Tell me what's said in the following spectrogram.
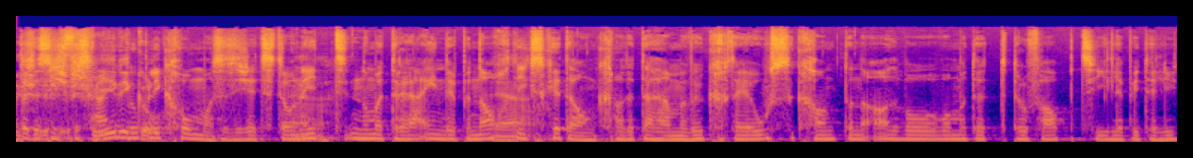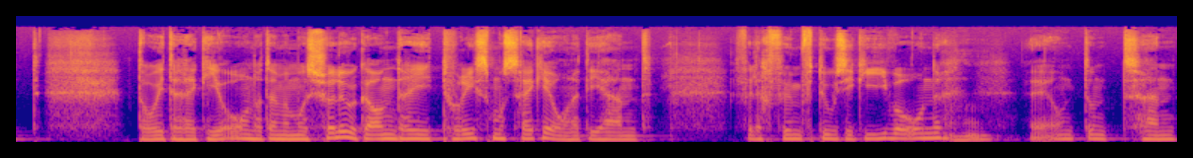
das ist, ist für das Publikum. Also es ist jetzt hier ja. nicht nur der reine Übernachtungsgedanke. Ja. Da haben wir wirklich den Aussenkantonal, wo, wo wir darauf abzielen bei den Leuten hier in der Region. Oder man muss schon schauen, andere Tourismusregionen, die haben vielleicht 5000 Einwohner mhm. Äh, und, und haben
